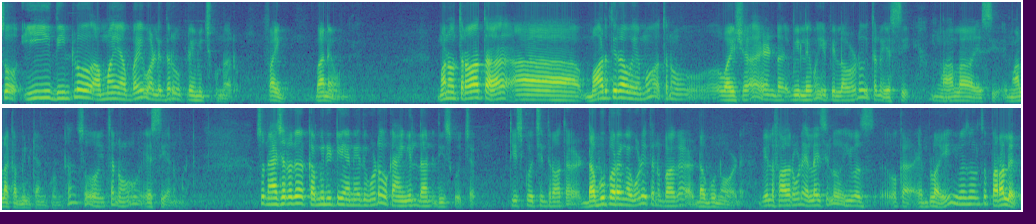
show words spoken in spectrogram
సో ఈ దీంట్లో అమ్మాయి అబ్బాయి వాళ్ళిద్దరూ ప్రేమించుకున్నారు. ఫైన్ బాగానే ఉంది. మనం తర్వాత మారుతిరావు ఏమో అతను వైశ్య అండ్ వీళ్ళేమో ఈ పిల్లవాడు ఇతను ఎస్సీ మాలా ఎస్సీ మాలా కమ్యూనిటీ అనుకుంటా. సో ఇతను ఎస్సీ అనమాట సో న్యాచురల్గా కమ్యూనిటీ అనేది కూడా ఒక యాంగిల్ దాన్ని తీసుకొచ్చారు తీసుకొచ్చిన తర్వాత డబ్బు పరంగా కూడా ఇతను బాగా డబ్బు ఉన్నవాడే. వీళ్ళ ఫాదర్ కూడా ఎల్ఐసిలో ఈ వాజ్ ఒక ఎంప్లాయీ ఈ వాజ్ ఆల్సో పర్వాలేదు.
